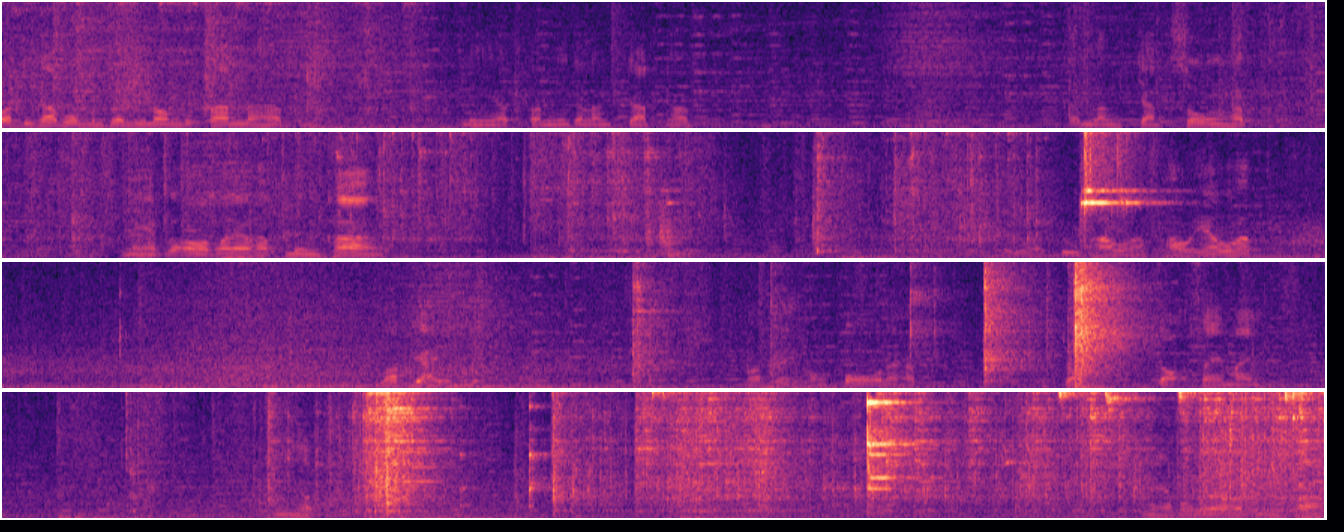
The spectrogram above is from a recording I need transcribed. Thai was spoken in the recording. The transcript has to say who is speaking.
Speaker 1: วัสดีครับผมเพื่อนๆพี่น้องทุกท่านนะครับ นี่ครับตอนนี้กำลังจัดครับกำลังจัดทรงครับแหนบก็ออกมาแล้วครับหนึ่งข้างดูครับดูเผาครับเผาแอลครับน็อตใหญ่น็อตใหญ่ของโปนะครับ เจาะเจาะใส่ใหม่นี่ครับ แหนบออกมาแล้วครับหนึ่งข้าง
